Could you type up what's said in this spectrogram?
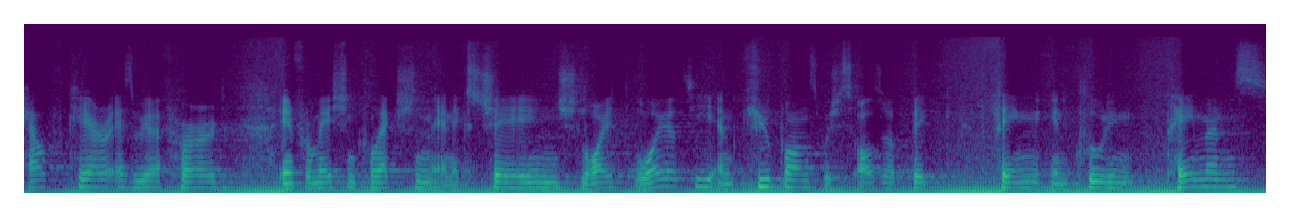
healthcare, as we have heard, information collection and exchange, loy loyalty and coupons, which is also a big thing, including payments,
